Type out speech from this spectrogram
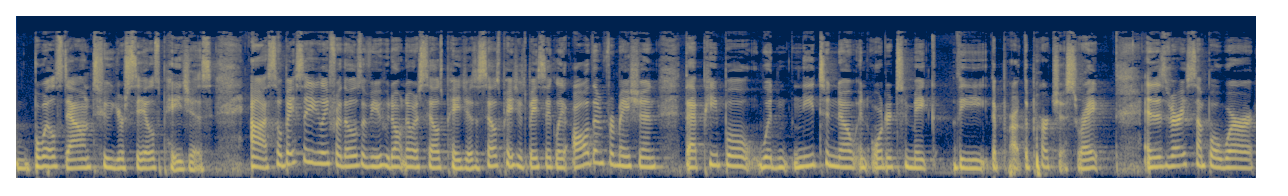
boils down to your sales pages. Uh, so basically, for those of you who don't know what a sales page is, a sales page is basically all the information that people would need to know in order to make the the the purchase, right? And it is very simple where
